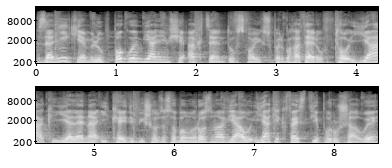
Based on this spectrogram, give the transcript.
zanikiem lub pogłębianiem się akcentów swoich superbohaterów. To jak Jelena i Kate Bishop ze sobą rozmawiały i jakie kwestie poruszały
